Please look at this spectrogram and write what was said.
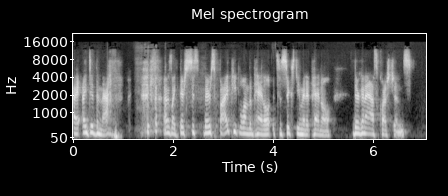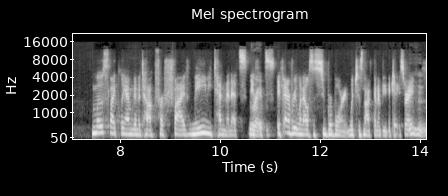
I, I did the math. I was like, there's, there's five people on the panel. It's a 60 minute panel. They're going to ask questions. Most likely I'm going to talk for five, maybe 10 minutes. If Right. it's, if everyone else is super boring, which is not going to be the case. Right. Mm-hmm.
